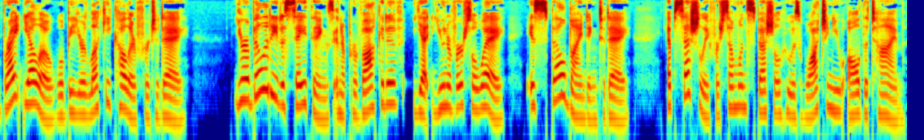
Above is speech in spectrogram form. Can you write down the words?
Bright yellow will be your lucky color for today. Your ability to say things in a provocative yet universal way is spellbinding today, especially for someone special who is watching you all the time.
